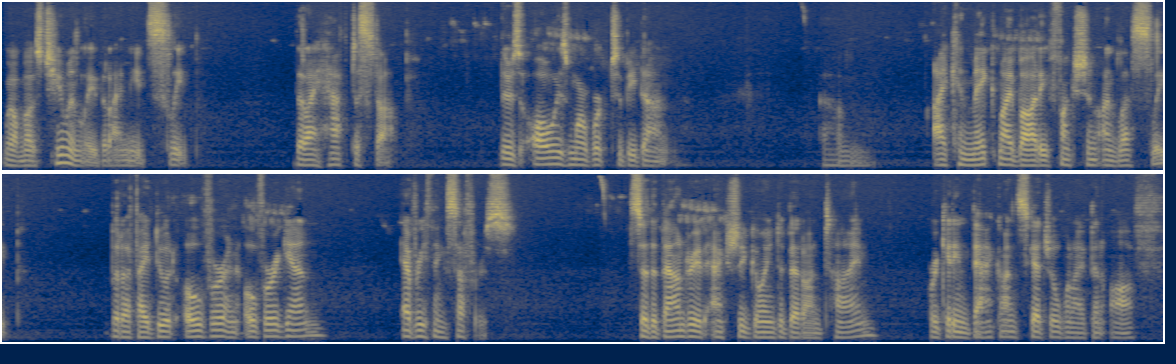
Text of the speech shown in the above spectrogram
well, most humanly, that I need sleep, that I have to stop. There's always more work to be done. Um, I can make my body function on less sleep, but if I do it over and over again, everything suffers. So the boundary of actually going to bed on time or getting back on schedule when I've been off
